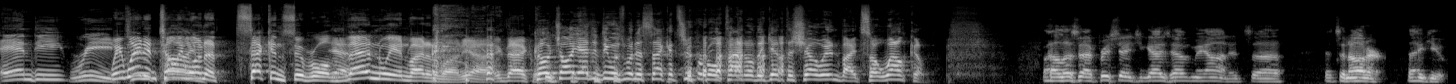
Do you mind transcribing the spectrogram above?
Andy Reid. We waited until he won a second Super Bowl, yeah. then we invited him on. Yeah, exactly. Coach, all you had to do was win a second Super Bowl title to get the show invite. So welcome. Well, listen, I appreciate you guys having me on. It's uh, it's an honor. Thank you.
